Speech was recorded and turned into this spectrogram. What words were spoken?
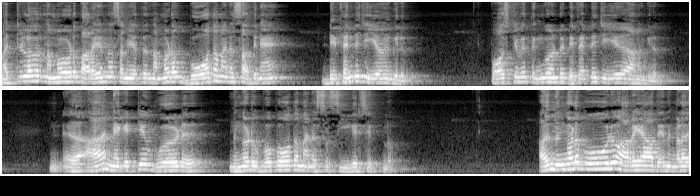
മറ്റുള്ളവർ നമ്മളോട് പറയുന്ന സമയത്ത് നമ്മുടെ ബോധ മനസ്സ് അതിനെ ഡിഫെൻഡ് ചെയ്യുമെങ്കിലും പോസിറ്റീവ് തിങ്ക് കൊണ്ട് ഡിഫെൻഡ് ചെയ്യുകയാണെങ്കിലും ആ നെഗറ്റീവ് വേർഡ് നിങ്ങളുടെ ഉപബോധ മനസ്സ് സ്വീകരിച്ചിട്ടുണ്ടോ? അത് നിങ്ങൾ പോലും അറിയാതെ നിങ്ങളെ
